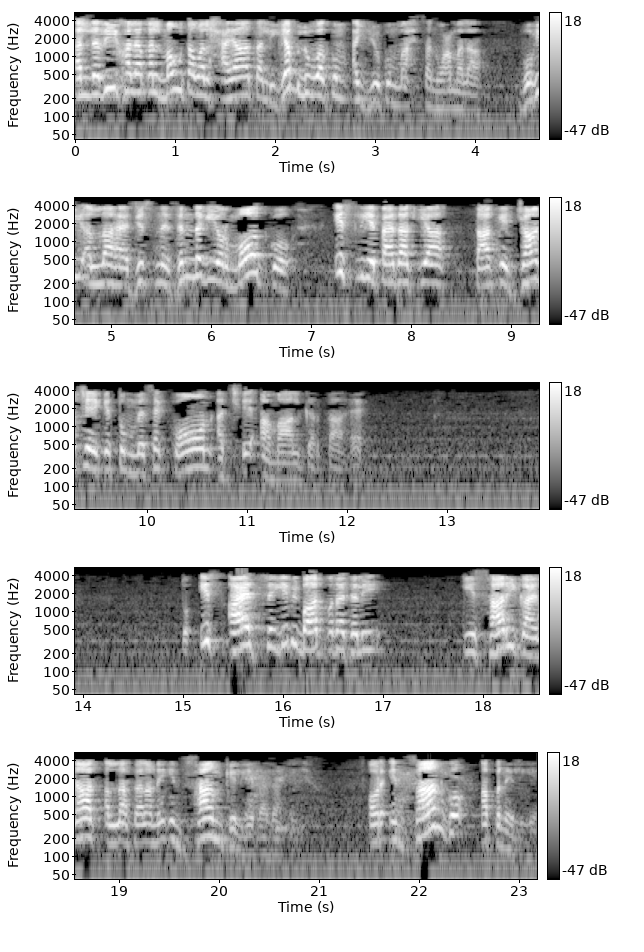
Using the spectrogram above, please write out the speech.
الذي خلق الموت والحیات لیبلوکم ایکم احسن عملا. وہی اللہ ہے جس نے زندگی اور موت کو اس لیے پیدا کیا تاکہ جانچے کہ تم میں سے کون اچھے امال کرتا ہے. تو اس آیت سے یہ بھی بات پتہ چلی کہ ساری کائنات اللہ تعالیٰ نے انسان کے لیے پیدا کی اور انسان کو اپنے لیے.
